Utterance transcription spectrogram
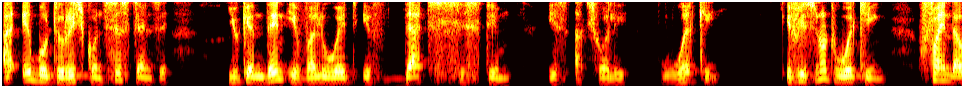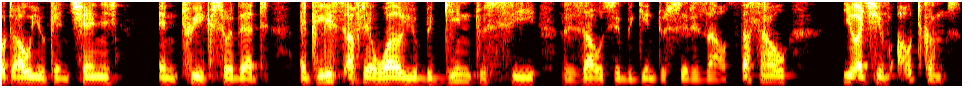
are able to reach consistency, you can then evaluate if that system is actually working. If it's not working, find out how you can change and tweak so that at least after a while you begin to see results you begin to see results. That's how you achieve outcomes.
